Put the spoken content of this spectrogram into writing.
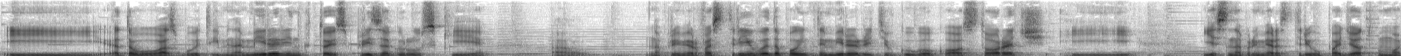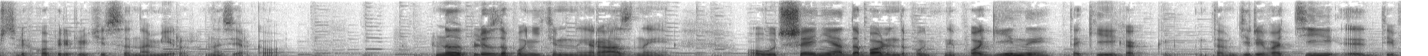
И это у вас будет именно mirroring, то есть при загрузке, э, например, в S3 вы дополнительно миррорите в Google Cloud Storage, и если, например, S3 упадет, вы можете легко переключиться на Mirror, на зеркало. Ну и плюс дополнительные разные улучшения, добавлены дополнительные плагины, такие как там деривати, э, див,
